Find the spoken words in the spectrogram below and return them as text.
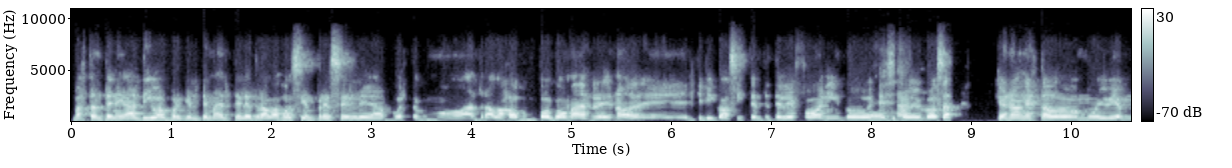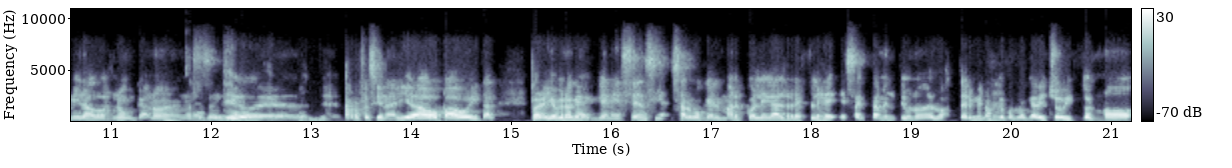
bastante negativa porque el tema del teletrabajo siempre se le ha puesto como a trabajos un poco más de, ¿no? el típico asistente telefónico, ese tipo de cosas, que no han estado muy bien mirados nunca, ¿no? En ese sentido de, profesionalidad o pago y tal. Pero yo creo que, en esencia, salvo que el marco legal refleje exactamente uno de los términos, que por lo que ha dicho Víctor no,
